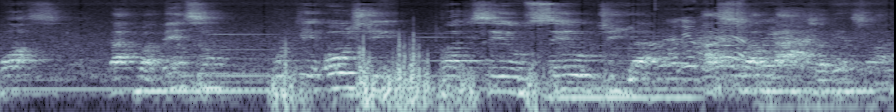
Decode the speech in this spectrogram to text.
posse da tua bênção, porque hoje pode ser o seu dia, a sua tarde abençoada.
